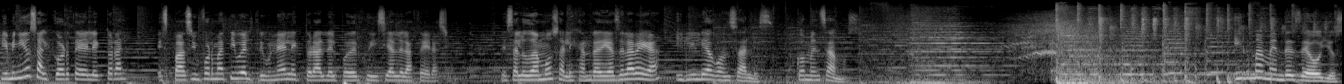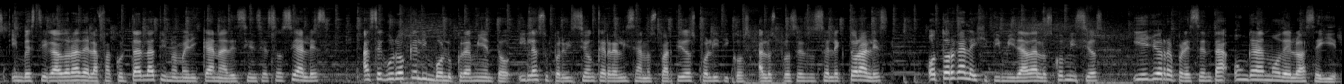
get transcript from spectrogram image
Bienvenidos al Corte Electoral, espacio informativo del Tribunal Electoral del Poder Judicial de la Federación. Les saludamos Alejandra Díaz de la Vega y Lilia González. Comenzamos. Irma Méndez de Hoyos, investigadora de la Facultad Latinoamericana de Ciencias Sociales, aseguró que el involucramiento y la supervisión que realizan los partidos políticos a los procesos electorales otorga legitimidad a los comicios y ello representa un gran modelo a seguir.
